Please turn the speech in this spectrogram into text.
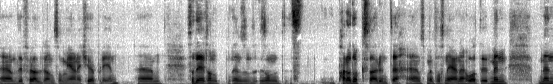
Eh, det er foreldrene som gjerne kjøper det inn. Så det er sånn, en sånn, paradoks da rundt det som er fascinerende. Men, men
